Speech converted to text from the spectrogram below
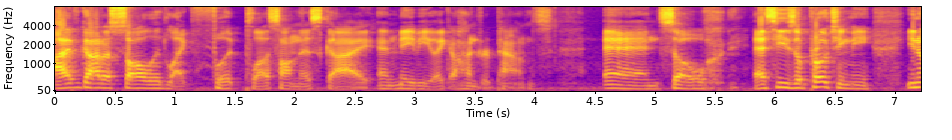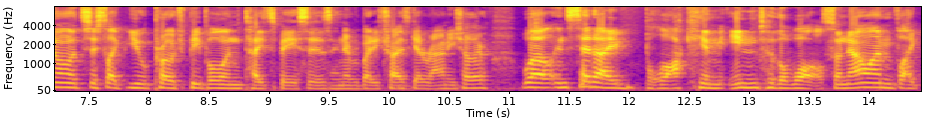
I've got a solid like foot plus on this guy and maybe like a hundred pounds. And so as he's approaching me, you know, it's just like you approach people in tight spaces and everybody tries to get around each other. Well, instead I block him into the wall. So now I'm like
